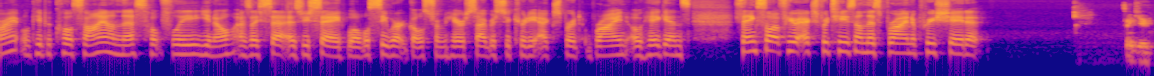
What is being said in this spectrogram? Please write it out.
right, we'll keep a close eye on this. Hopefully, you know, as I said, as you say, well, we'll see where it goes from here. Cybersecurity expert Brian O'Higgins. Thanks a lot for your expertise on this, Brian. Appreciate it. Thank you.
